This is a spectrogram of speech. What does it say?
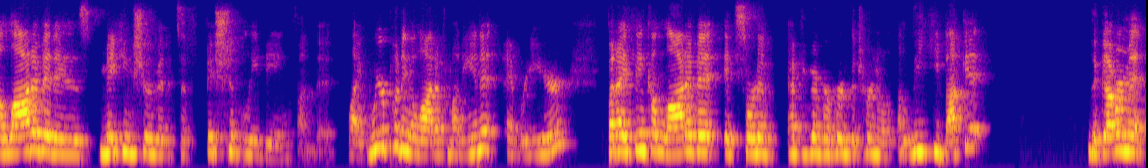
a lot of it is making sure that it's efficiently being funded. Like we're putting a lot of money in it every year, but I think a lot of it, it's sort of, have you ever heard the term a leaky bucket? The government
